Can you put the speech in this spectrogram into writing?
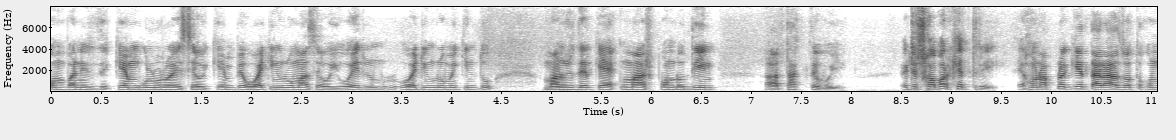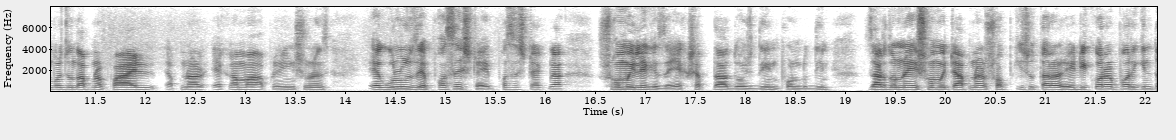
কোম্পানির যে ক্যাম্পগুলো রয়েছে, ওই ক্যাম্পে ওয়েটিং রুম আছে, ওই ওয়েটিং ওয়েটিং রুমে কিন্তু মানুষদেরকে এক মাস পনেরো দিন থাকতে হয়। এটা সবার ক্ষেত্রেই। এখন আপনাকে তারা যতক্ষণ পর্যন্ত আপনার ফাইল, আপনার একামা, আপনার ইন্স্যুরেন্স এগুলোর যে প্রসেসটা এই প্রসেসটা একটা সময় লেগে যায়। এক সপ্তাহ, দশ দিন, পনেরো দিন। যার জন্য এই সময়টা আপনার সব কিছু তারা রেডি করার পরে কিন্তু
